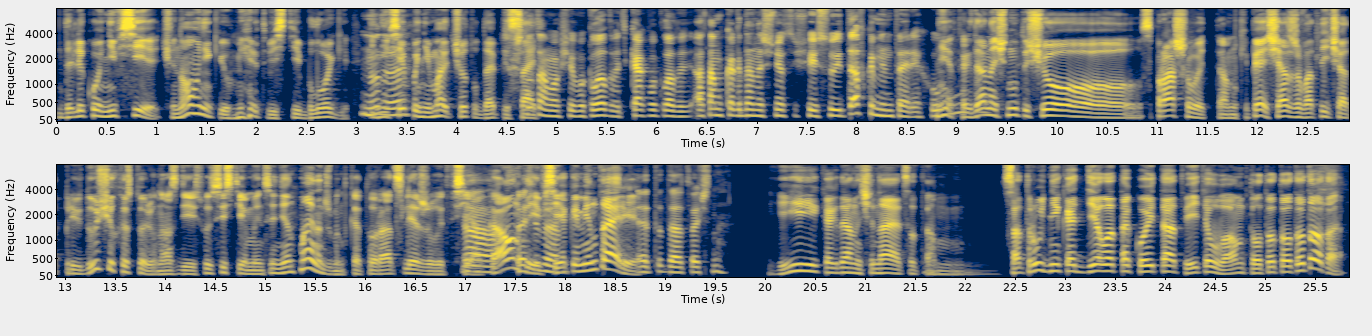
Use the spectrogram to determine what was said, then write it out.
далеко не все чиновники умеют вести блоги. Ну, и не да. все понимают, что туда писать. Что там вообще выкладывать, как выкладывать. А там, когда начнется еще и суета в комментариях? Нет, когда начнут еще спрашивать, там, KPI, сейчас же, в отличие от предыдущих историй, у нас действует система инцидент-менеджмент, которая отслеживает все а, аккаунты кстати, и да. все комментарии. Это да, точно. И когда начинается там сотрудник отдела такой-то ответил вам то-то, то-то, то-то.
